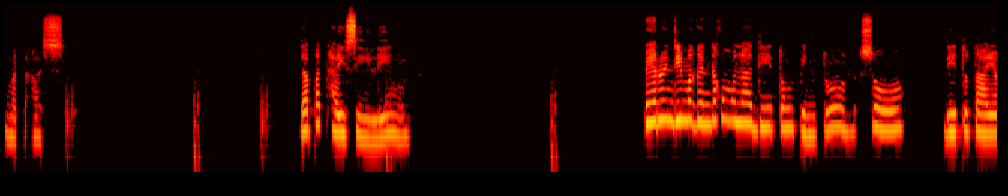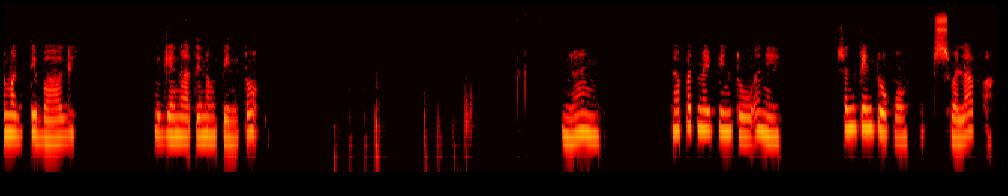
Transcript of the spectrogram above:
Mataas. Dapat high ceiling. Pero hindi maganda kung wala ditong pinto. So, dito tayo magtibag. Lagyan natin ng pinto. Yan. Dapat may pintuan eh. Saan pinto ko? Oops, wala pa.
